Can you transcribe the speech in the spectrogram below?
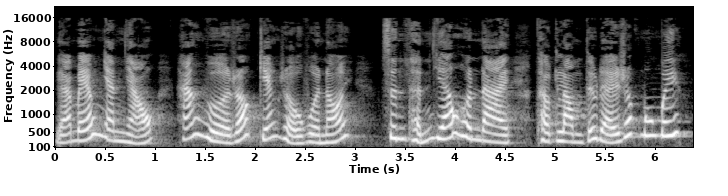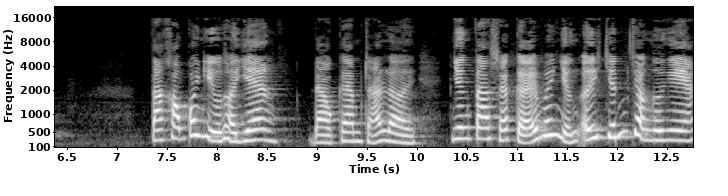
Gã béo nhanh nhậu, hắn vừa rót chén rượu vừa nói. Xin thỉnh giáo huynh đài, thật lòng tiểu đệ rất muốn biết. Ta không có nhiều thời gian, Đào Cam trả lời, nhưng ta sẽ kể với những ý chính cho ngươi nghe.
